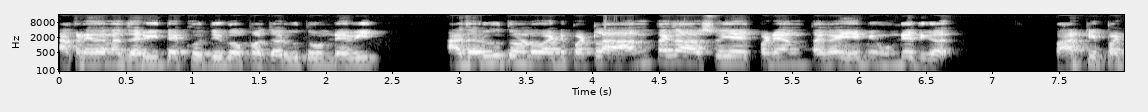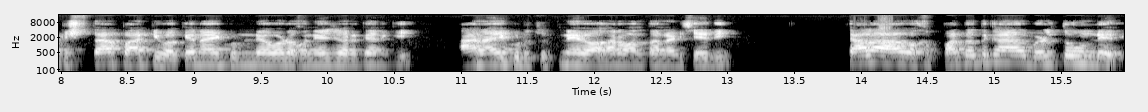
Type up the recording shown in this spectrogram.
అక్కడ ఏదైనా జరిగితే కొద్ది గొప్ప జరుగుతూ ఉండేవి. ఆ జరుగుతున్న వాటి పట్ల అంతగా అసూయ పడేంతగా ఏమీ ఉండేది కాదు. పార్టీ పటిష్ట పార్టీ ఒకే నాయకుడు ఉండేవాడు ఒక నియోజకవర్గానికి. ఆ నాయకుడు చుట్టూనే వ్యవహారం అంతా నడిచేది. చాలా ఒక పద్ధతిగా వెళుతూ ఉండేది.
